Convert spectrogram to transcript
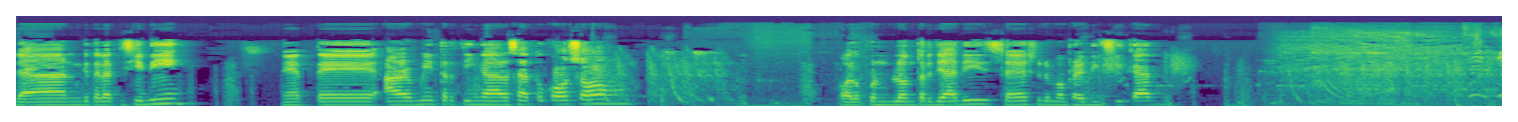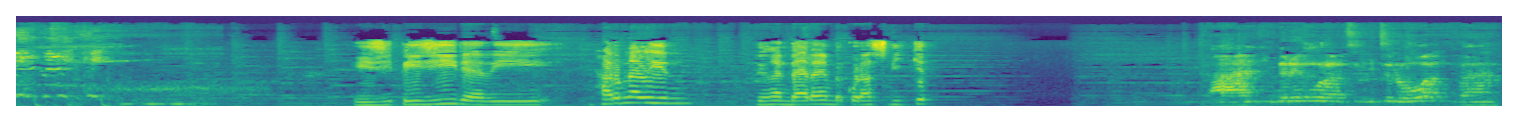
Dan kita lihat di sini Nete Army tertinggal 1-0. Walaupun belum terjadi, saya sudah memprediksikan easy peasy dari Harun Alin dengan darah yang berkurang sedikit. Anjing dari ngurang segitu doang, Bang.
